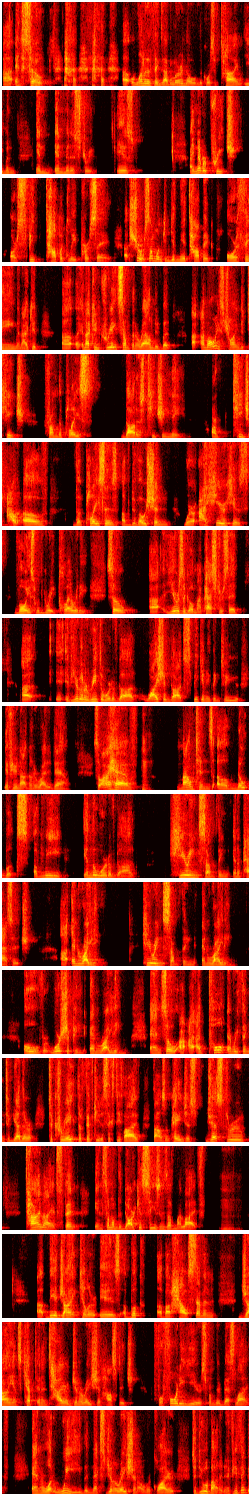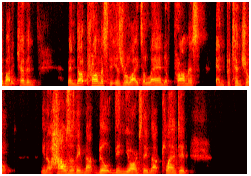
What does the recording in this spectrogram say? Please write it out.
Uh, and so, uh, one of the things I've learned though, over the course of time, even in, in ministry, is I never preach or speak topically per se. Uh, sure, someone can give me a topic or a theme, and I could uh, and I can create something around it. But I, I'm always trying to teach from the place God is teaching me, or teach out of the places of devotion where I hear His voice with great clarity. So uh, years ago, my pastor said, uh, if you're going to read the word of God, why should God speak anything to you if you're not going to write it down? So I have hmm. mountains of notebooks of me in the word of God, hearing something in a passage uh, and writing, hearing something and writing over, worshiping and writing. And so I, I pulled everything together to create the 50 to 65,000 pages just through time I had spent in some of the darkest seasons of my life. Mm. Uh, Be a Giant Killer is a book about how seven giants kept an entire generation hostage for 40 years from their best life and what we, the next generation, are required to do about it. And if you think about it, Kevin, and God promised the Israelites a land of promise and potential. You know, houses they've not built, vineyards they've not planted.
